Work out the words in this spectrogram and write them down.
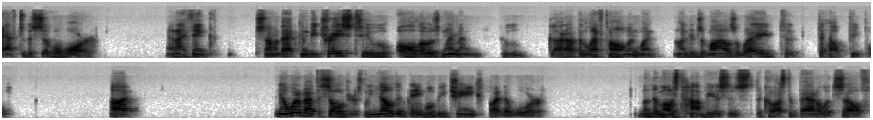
after the Civil War. And I think some of that can be traced to all those women who got up and left home and went hundreds of miles away to, to help people. Uh, now, what about the soldiers? We know that they will be changed by the war. But the most obvious is the cost of battle itself.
